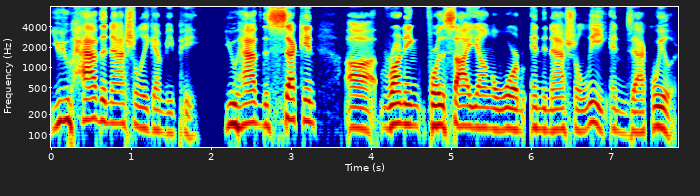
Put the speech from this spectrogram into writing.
You have the National League MVP. You have the second uh, running for the Cy Young Award in the National League in Zack Wheeler.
